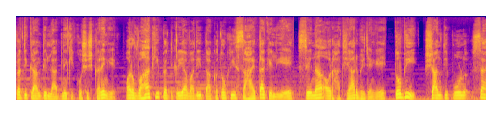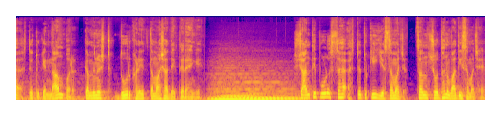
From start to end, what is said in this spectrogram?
प्रतिक्रांति लादने की कोशिश करेंगे और वहाँ की प्रतिक्रियावादी ताकतों की सहायता के लिए सेना और हथियार भेजेंगे तो भी शांतिपूर्ण सह अस्तित्व के नाम पर कम्युनिस्ट दूर खड़े तमाशा देखते रहेंगे। शांतिपूर्ण सह अस्तित्व की ये समझ संशोधनवादी समझ है।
